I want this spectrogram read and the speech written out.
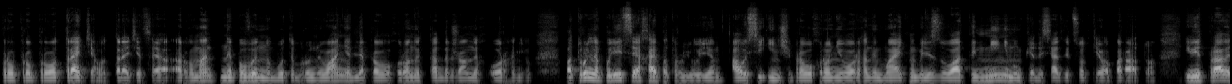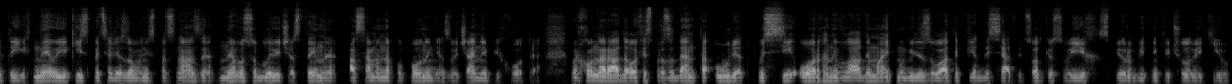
про про про третє, от третє, це аргумент. Не повинно бути бронювання для правоохоронних та державних органів. Патрульна поліція хай патрулює, а усі інші правоохоронні органи мають мобілізувати мінімум 50% апарату і відправити їх не у якісь спеціалізовані спецнази, не в особливі частини, а саме на поповнення звичайної піхоти. Верховна Рада, офіс президента, уряд, усі органи влади мають мобілізувати 50% своїх співробітників чоловіків.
